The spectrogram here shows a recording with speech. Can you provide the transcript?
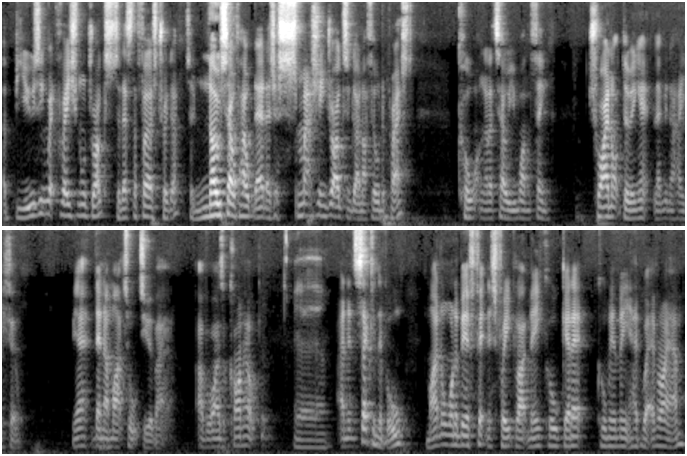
abusing recreational drugs, so that's the first trigger. So no self help there. They're just smashing drugs and going, I feel depressed. Cool. I'm going to tell you one thing. Try not doing it. Let me know how you feel. Yeah. Then I might talk to you about it. Otherwise, I can't help. Yeah, yeah. And then second of all, might not want to be a fitness freak like me. Cool, get it. Call me a meathead, whatever I am.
